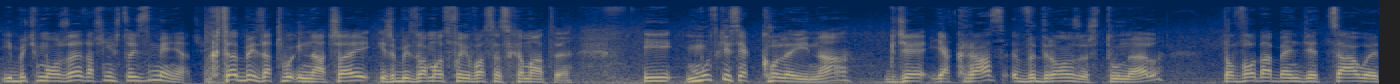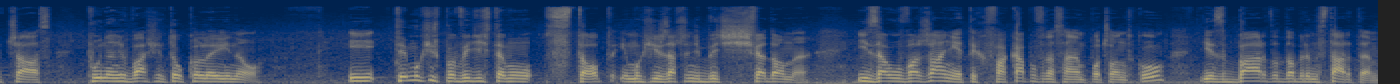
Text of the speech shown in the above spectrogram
i być może zaczniesz coś zmieniać. Chcę, byś zaczął inaczej i żebyś złamał swoje własne schematy. I mózg jest jak kolejna, gdzie jak raz wydrążysz tunel, to woda będzie cały czas płynąć właśnie tą kolejną. I ty musisz powiedzieć temu stop i musisz zacząć być świadomy. I zauważanie tych fakapów na samym początku jest bardzo dobrym startem.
